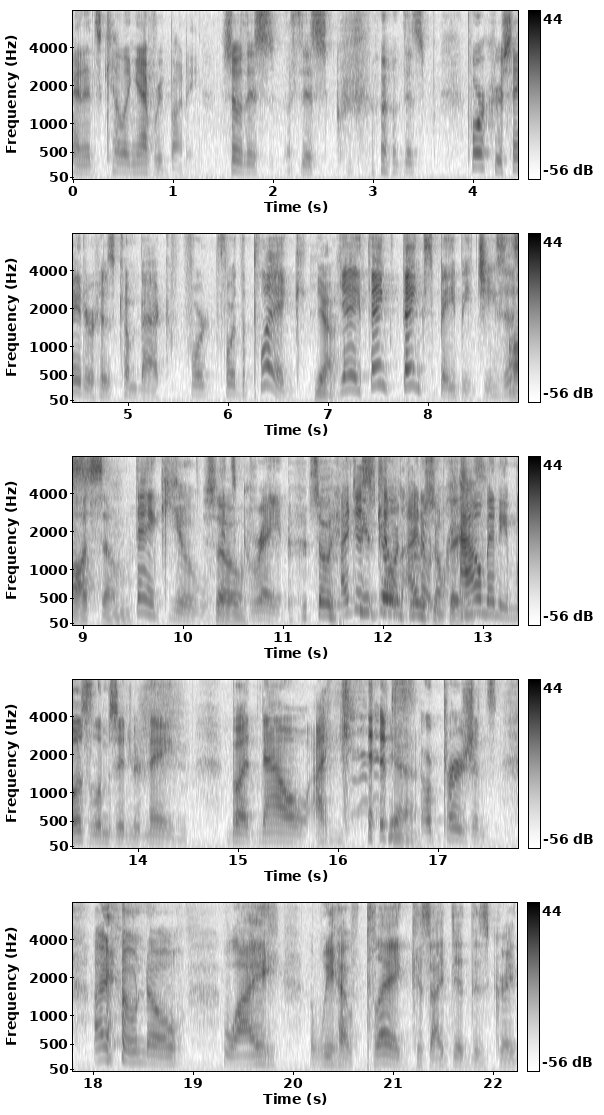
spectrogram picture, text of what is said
and it's killing everybody. So this this this poor crusader has come back for for the plague. Yeah. Yay! Thank thanks, baby Jesus. Awesome. Thank you. So- it's great. so I he's just killed. I don't know things. how many Muslims in your name, but now I get Yeah. or Persians. I don't know why we have plague because I did this great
